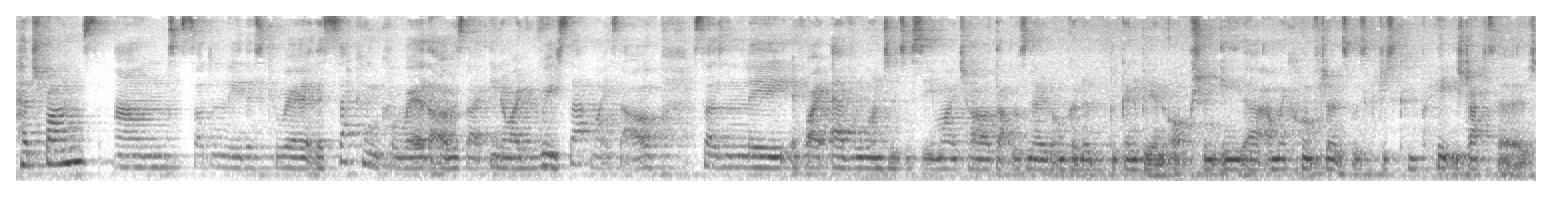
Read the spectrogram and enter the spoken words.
hedge funds. And suddenly, this career, the second career that I was like, you know, I'd reset myself. Suddenly, if I ever wanted to see my child, that was no longer going to be an option either, and my confidence was just completely shattered.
